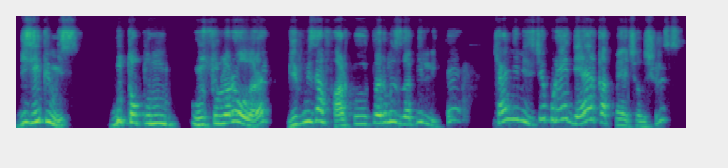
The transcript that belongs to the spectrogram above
biz hepimiz bu toplumun unsurları olarak birbirimizden farklılıklarımızla birlikte kendimizce buraya değer katmaya çalışırız.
